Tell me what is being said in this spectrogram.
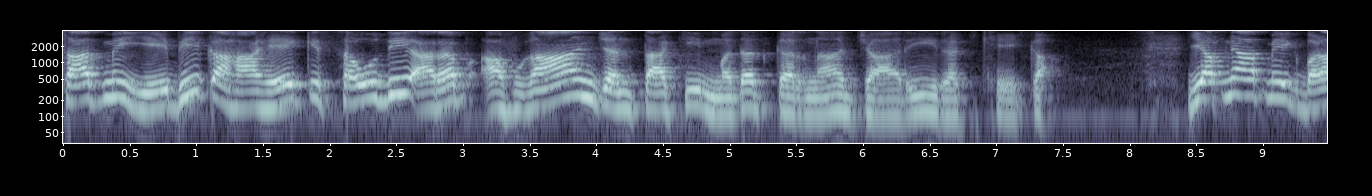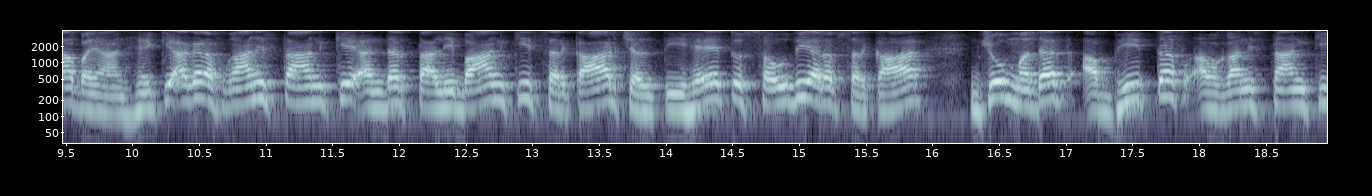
साथ में ये भी कहा है कि सऊदी अरब अफगान जनता की मदद करना जारी रखेगा। ये अपने आप में एक बड़ा बयान है कि अगर अफ़गानिस्तान के अंदर तालिबान की सरकार चलती है तो सऊदी अरब सरकार जो मदद अभी तक अफ़गानिस्तान की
